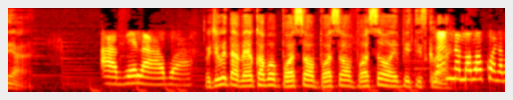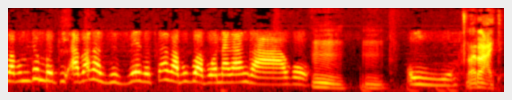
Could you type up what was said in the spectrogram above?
ya. Avela aba. Utsho ukuthi abekho aboboso boso boso nani epitiscral noma bakhona babumthombothi abakaziveza sikakabi ukubabona kangako. Mm mm. Iye. Alright.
